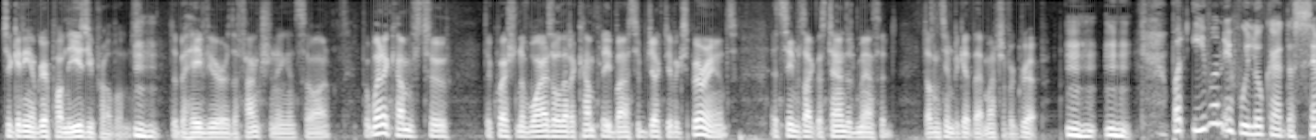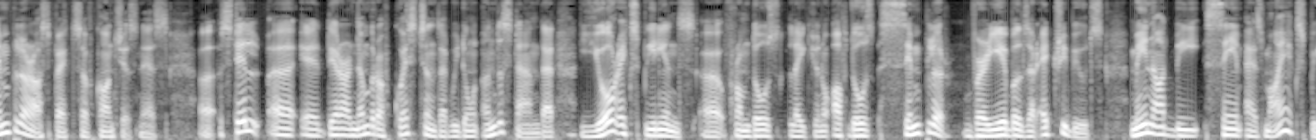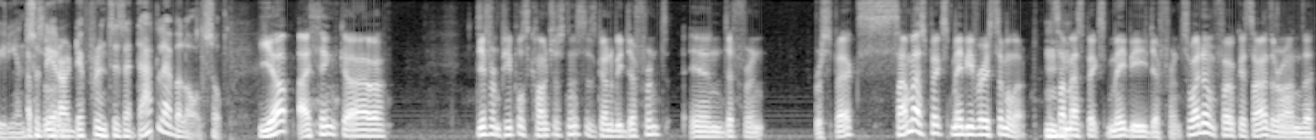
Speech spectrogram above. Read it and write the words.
to getting a grip on the easy problems, mm-hmm. the behavior, the functioning, and so on. But when it comes to the question of why is all that accompanied by subjective experience, it seems like the standard method doesn't seem to get that much of a grip. Mhm, mhm. But even if we look at the simpler aspects of consciousness, uh, still uh, uh, there are a number of questions that we don't understand. That your experience uh, from those, like you know, of those simpler variables or attributes may not be same as my experience. So there are differences at that level also. Yeah, I think uh, different people's consciousness is going to be different in different respects. Some aspects may be very similar, and some aspects may be different. So I don't focus either on the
